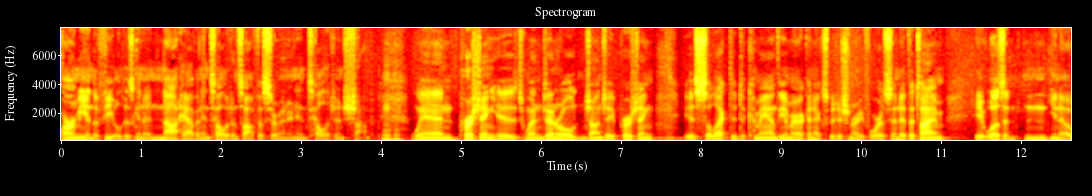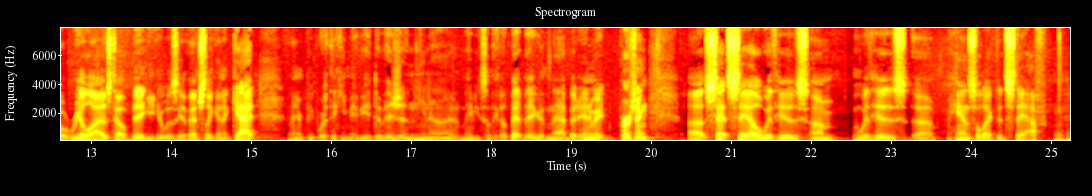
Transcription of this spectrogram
army in the field is going to not have an intelligence officer and an intelligence shop. Mm-hmm. When Pershing is, when General John J. Pershing is selected to command the American Expeditionary Force, and at the time it wasn't, you know, realized how big it was eventually going to get. I mean, people were thinking maybe a division, you know, maybe something a bit bigger than that. But anyway, Pershing uh, set sail with his um, with his uh, hand-selected staff, mm-hmm.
